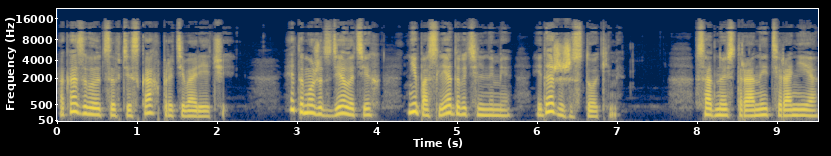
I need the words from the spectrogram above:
оказываются в тисках противоречий. Это может сделать их непоследовательными и даже жестокими. С одной стороны, тирания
